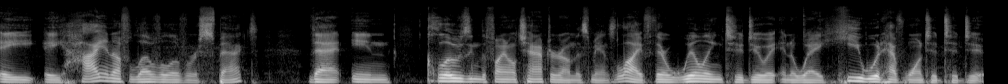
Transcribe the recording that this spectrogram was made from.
a a high enough level of respect that in closing the final chapter on this man's life, they're willing to do it in a way he would have wanted to do.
